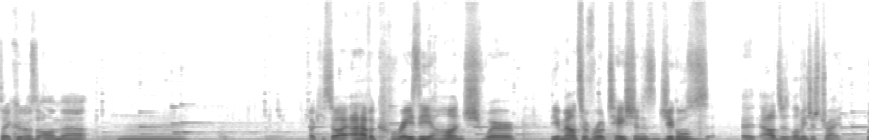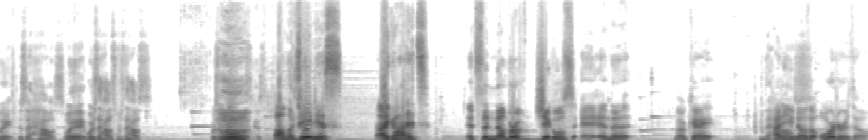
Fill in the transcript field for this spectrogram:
Sykkuno's on that. Hmm. Okay, so I, I have a crazy hunch where the amount of rotations, jiggles. Uh, I'll just let me just try it. Wait, there's a house. Wait, wait, where's the house? Where's the house? Where's the house? I'm a genius. I got it. It's the number of jiggles a- and the. Okay. In the How do you know the order though?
